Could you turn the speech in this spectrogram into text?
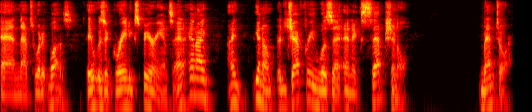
And that's what it was. It was a great experience. And, and I, I, you know, Jeffrey was a, an exceptional mentor.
